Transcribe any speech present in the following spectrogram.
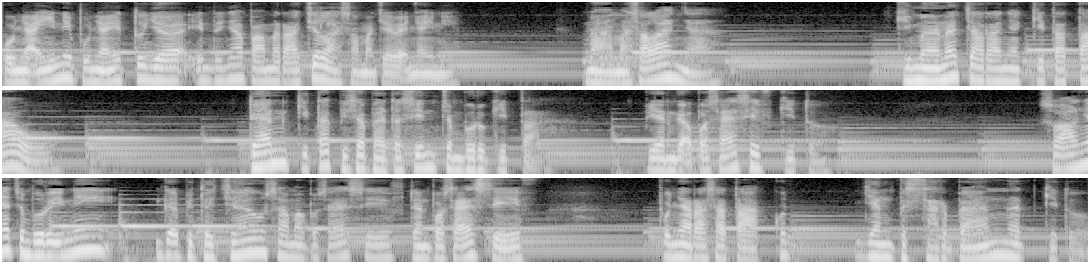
Punya ini punya itu ya. Intinya pamer aja lah sama ceweknya ini. Nah masalahnya gimana caranya kita tahu dan kita bisa batasin cemburu kita? Biar nggak posesif gitu. Soalnya cemburu ini nggak beda jauh sama posesif. Dan posesif punya rasa takut yang besar banget gitu.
